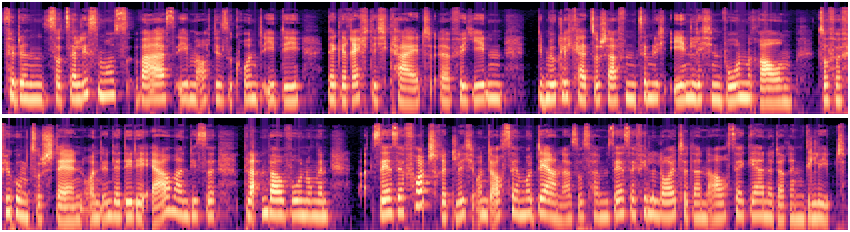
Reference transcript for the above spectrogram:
für den Sozialismus war es eben auch diese Grundidee der Gerechtigkeit, äh, für jeden die Möglichkeit zu schaffen, ziemlich ähnlichen Wohnraum zur Verfügung zu stellen. Und in der DDR waren diese Plattenbauwohnungen sehr, sehr fortschrittlich und auch sehr modern. Also es haben sehr, sehr viele Leute dann auch sehr gerne darin gelebt.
